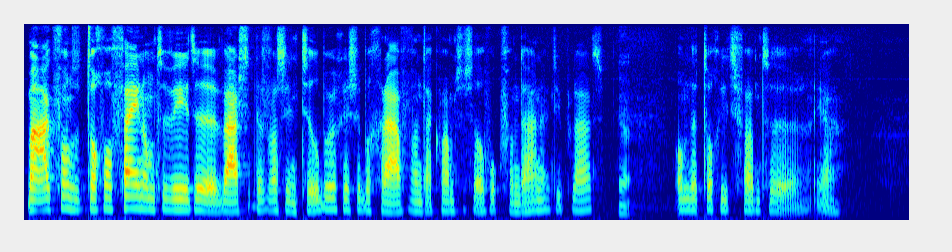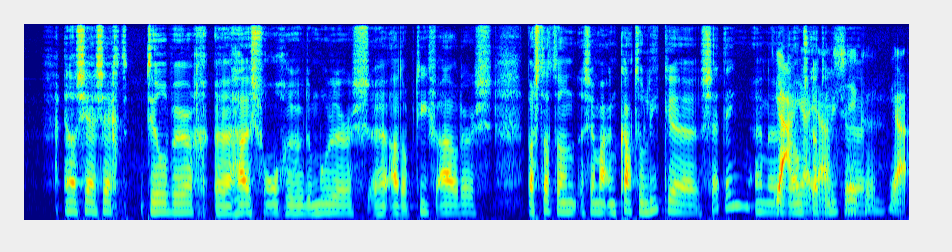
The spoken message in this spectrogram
Maar ik vond het toch wel fijn om te weten waar ze, dat was in Tilburg is ze begraven, want daar kwam ze zelf ook vandaan uit die plaats. Ja. Om daar toch iets van te, ja. En als jij zegt Tilburg, eh, huis voor ongehuwde moeders, eh, adoptiefouders, was dat dan zeg maar een katholieke setting? Een, eh, Ja, ja, ja, zeker, ja.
